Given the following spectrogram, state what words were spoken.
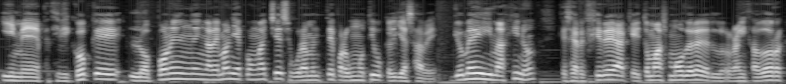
y me especificó que lo ponen en Alemania con H seguramente por algún motivo que él ya sabe. Yo me imagino que se refiere a que Thomas Moder, el organizador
